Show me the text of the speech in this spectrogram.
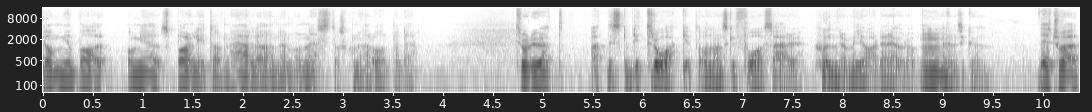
om, jag bara, om jag sparar lite av den här lönen och nästa så kommer jag ha råd med det. Tror du att, att det skulle bli tråkigt om man skulle få så här 100 miljarder euro på mm. en sekund? Det tror jag.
